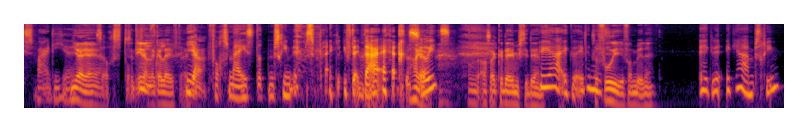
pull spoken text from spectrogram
is waar die uh, ja, ja, ja. zo gestopt Zijn innerlijke leeftijd. Ja, volgens mij is dat misschien mijn leeftijd daar ergens oh, zoiets. Als academisch student. Ja, ik weet het niet. Zo voel je je van binnen. Ik, ik, ja, misschien.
